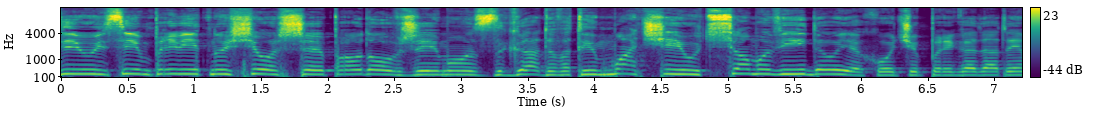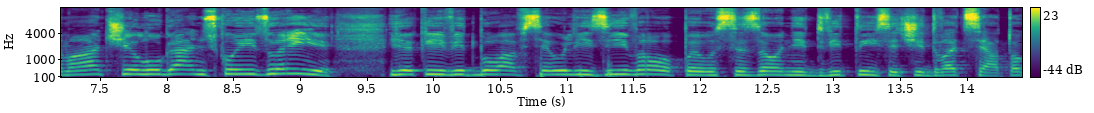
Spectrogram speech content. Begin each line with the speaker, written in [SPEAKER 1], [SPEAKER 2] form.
[SPEAKER 1] Друзі, усім привіт! Ну що ж, продовжуємо згадувати матчі. У цьому відео я хочу пригадати матчі Луганської зорі, який відбувався у Лізі Європи у сезоні 2020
